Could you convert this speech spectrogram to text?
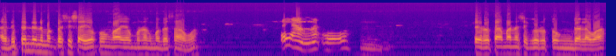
Ay, depende naman kasi sa'yo kung ayaw mo nang mag-asawa. Kaya nga, oo. Hmm. Pero tama na siguro tong dalawa.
